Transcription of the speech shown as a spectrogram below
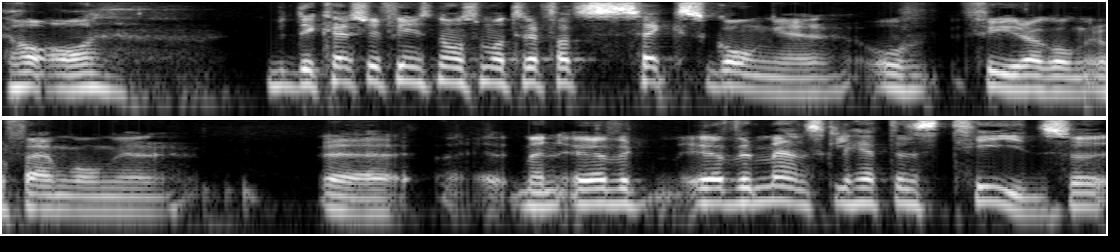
ja, det kanske finns någon som har träffats sex gånger och fyra gånger och fem gånger. Eh, men över, över mänsklighetens tid så...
